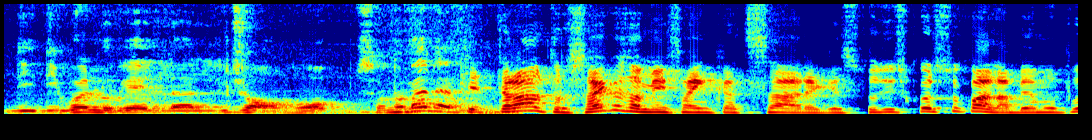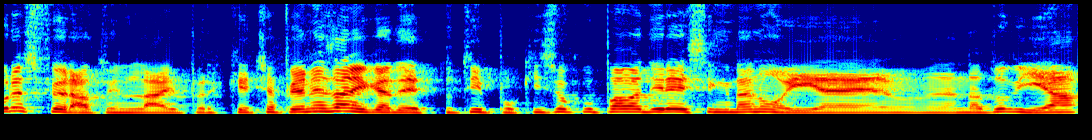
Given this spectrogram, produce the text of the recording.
di, di quello che è il, il gioco, secondo me ne- Che tra l'altro, sai cosa mi fa incazzare? Che sto discorso qua l'abbiamo pure sfiorato in live. Perché c'è Pianesani che ha detto: tipo, chi si occupava di racing da noi è andato via.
